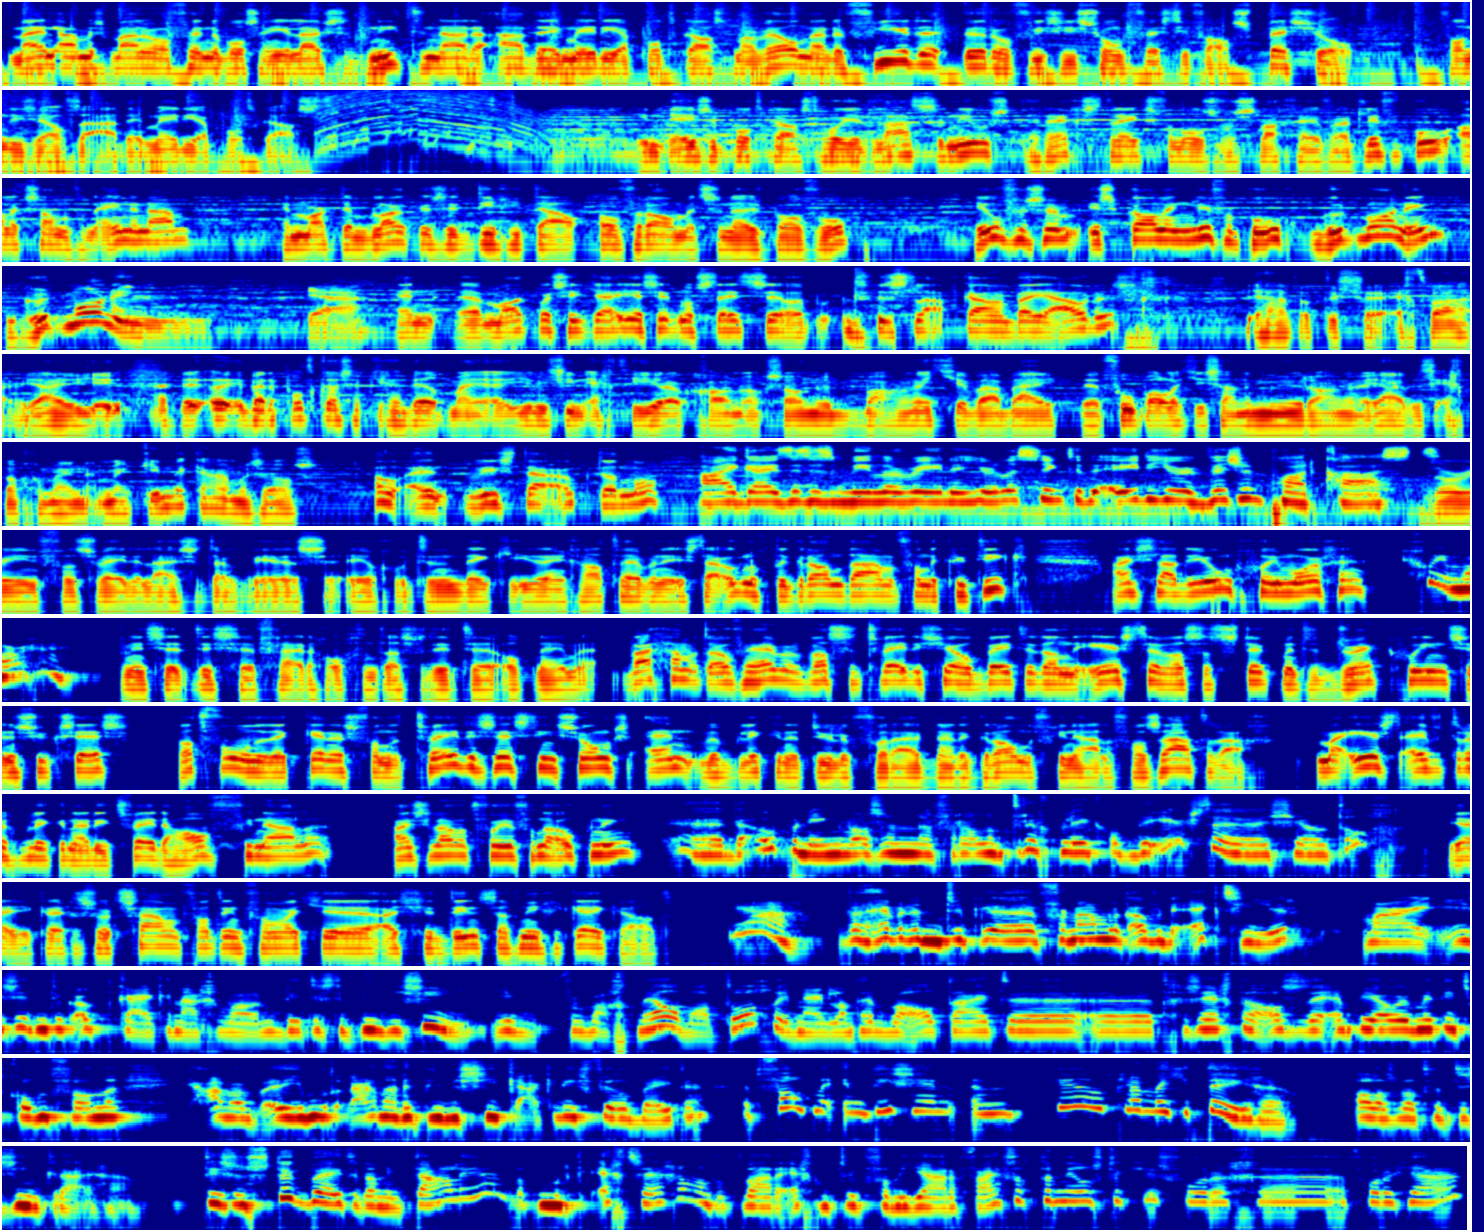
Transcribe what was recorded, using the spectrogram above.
Mijn naam is Manuel Venderbos en je luistert niet naar de AD Media Podcast, maar wel naar de vierde Eurovisie Songfestival Special van diezelfde AD Media Podcast. In deze podcast hoor je het laatste nieuws rechtstreeks van onze verslaggever uit Liverpool, Alexander van Enenaam. En Mark den Blanke zit digitaal overal met zijn neus bovenop. Hilversum is calling Liverpool. Good morning. Good morning. Ja. En uh, Mark, waar zit jij? Je zit nog steeds uh, op de slaapkamer bij je ouders? Ja, dat is uh, echt waar. Ja, je, bij de podcast heb je geen beeld, maar jullie zien echt hier ook gewoon nog zo'n behangetje waarbij de voetballetjes aan de muur hangen. Ja, dat is echt nog mijn, mijn kinderkamer zelfs. Oh, en wie is daar ook dan nog? Hi guys, this is me, Loreen, and you're listening to the 80 Eurovision podcast. Loreen van Zweden luistert ook weer, dat is heel goed. En dan denk je iedereen gehad te hebben. is daar ook nog de grand dame van de kritiek, Angela de Jong. Goedemorgen. Goedemorgen. Tenminste, het is uh, vrijdagochtend als we dit uh, opnemen. Waar gaan we het over hebben? Was de tweede show beter dan de eerste? Was dat stuk met de drag queens een succes? Wat vonden de kenners van de tweede 16 songs? En we blikken natuurlijk vooruit naar de grande finale van zaterdag. Maar eerst even terugblikken naar die tweede halve finale. Angela, wat vond je van de opening? Uh, de opening was een, vooral een terugblik op de eerste show, toch? Ja, je kreeg een soort samenvatting van wat je als je dinsdag niet gekeken had. Ja, we hebben het natuurlijk uh, voornamelijk over de acts hier. Maar je zit natuurlijk ook te kijken naar gewoon, dit is de BBC. Je verwacht wel wat, toch? In Nederland hebben we altijd uh, het gezegde als de NPO weer met iets komt van... ja, maar je moet graag naar de BBC kijken, die is veel beter. Het valt me in die zin een heel klein beetje tegen, alles wat we te zien krijgen. Het is een stuk beter dan Italië, dat moet ik echt zeggen. Want het waren echt natuurlijk van de jaren 50 toneelstukjes vorig, vorig jaar.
